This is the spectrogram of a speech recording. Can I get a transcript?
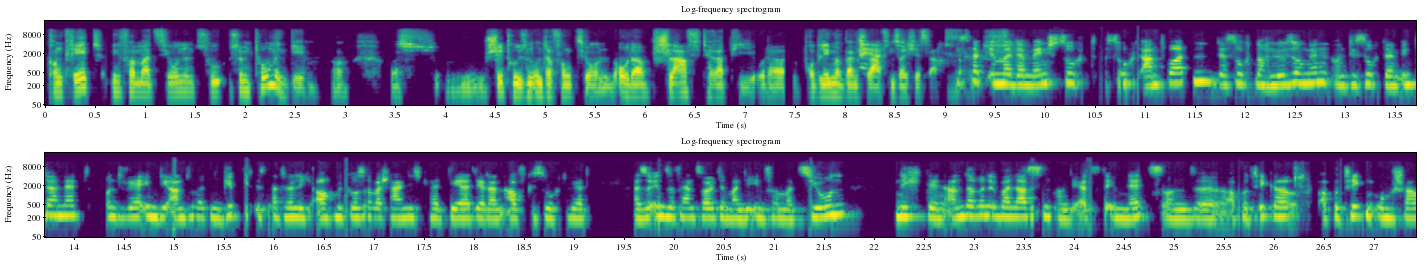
konkret Informationen zu Symptomen geben, was Schilddrüsenunterfunktion oder Schlaftherapie oder Probleme beim Schlafen, solche Sachen. Ich sage immer, der Mensch sucht, sucht Antworten, der sucht nach Lösungen und die sucht er im Internet und wer ihm die Antworten gibt, ist natürlich auch mit großer Wahrscheinlichkeit der, der dann aufgesucht wird. Also insofern sollte man die Information nicht den anderen überlassen und Ärzte im Netz und äh, Apotheker, Apothekenumschau,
